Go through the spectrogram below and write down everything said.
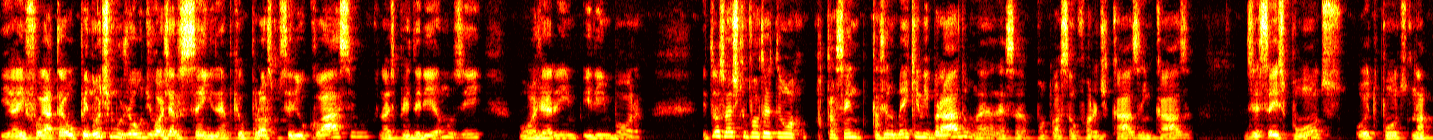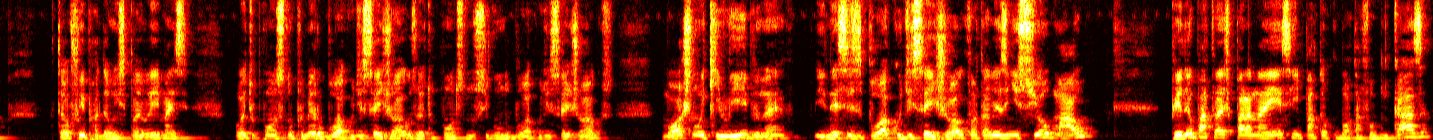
E aí foi até o penúltimo jogo de Rogério Senni, né? Porque o próximo seria o clássico, que nós perderíamos e o Rogério iria embora. Então eu acho que o Fortaleza está sendo, tá sendo bem equilibrado, né? Nessa pontuação fora de casa, em casa. 16 pontos, 8 pontos na. Até o Felipe deu um spoiler aí, mas 8 pontos no primeiro bloco de 6 jogos, 8 pontos no segundo bloco de 6 jogos. Mostra um equilíbrio, né? E nesses blocos de seis jogos, Fortaleza iniciou mal, perdeu para o Atlético Paranaense e empatou com o Botafogo em casa.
